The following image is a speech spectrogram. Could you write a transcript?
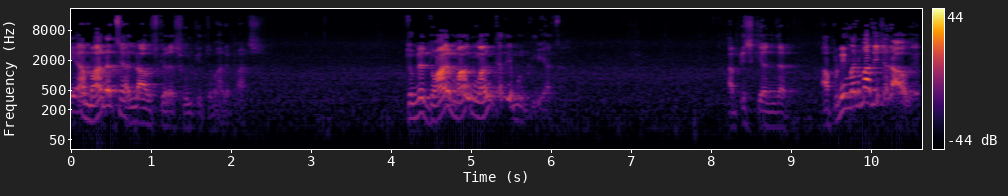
یہ امانت ہے اللہ اس کے رسول کی تمہارے پاس. تم نے دعائیں مانگ مانگ کر یہ ملک لیا تھا. اب اس کے اندر اپنی منمانی چلاؤ گے.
